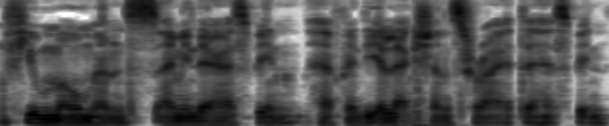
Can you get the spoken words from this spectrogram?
a few moments. I mean, there has been have been the elections, right? There has been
